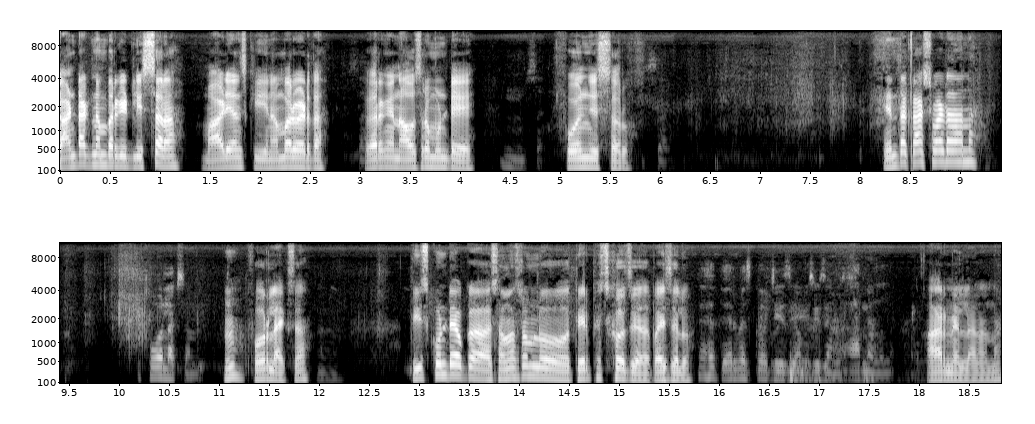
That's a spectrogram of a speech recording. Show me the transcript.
కాంటాక్ట్ నెంబర్కి ఇట్లా ఇస్తారా? మా ఆడియన్స్కి ఈ నెంబర్ పెడతా. ఎవరికైనా అవసరం ఉంటే ఫోన్ చేస్తారు. ఎంత కాస్ట్ పడదా అన్న? ఫోర్ ల్యాక్స్ అండి. ఫోర్ ల్యాక్సా తీసుకుంటే ఒక సంవత్సరంలో తెరిపించుకోవచ్చు కదా పైసలు? ఆరు నెలలు. ఆరు నెలలన్నా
